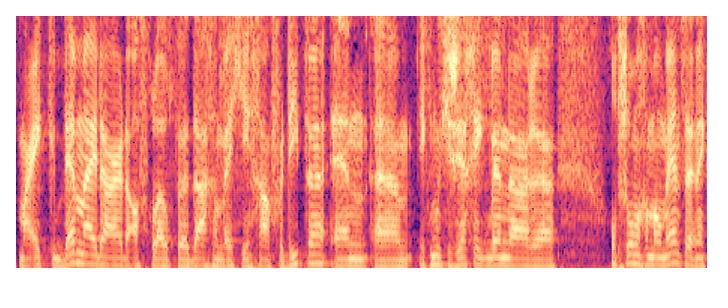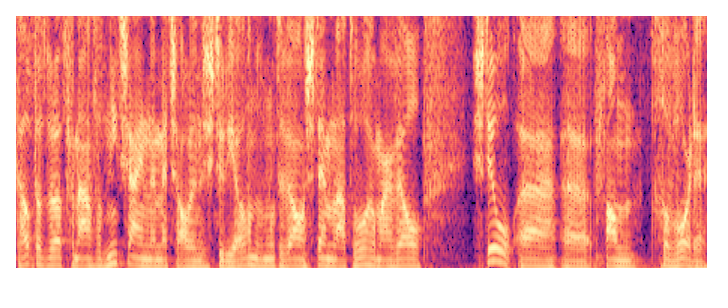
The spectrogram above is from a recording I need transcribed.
maar ik ben mij daar de afgelopen dagen een beetje in gaan verdiepen. En ik moet je zeggen, ik ben daar op sommige momenten, en ik hoop dat we dat vanavond niet zijn met z'n allen in de studio, want we moeten wel een stem laten horen, maar wel stil van geworden.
